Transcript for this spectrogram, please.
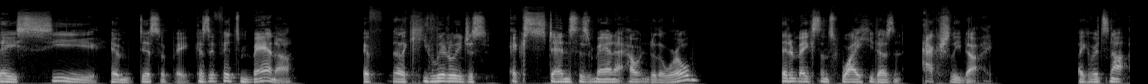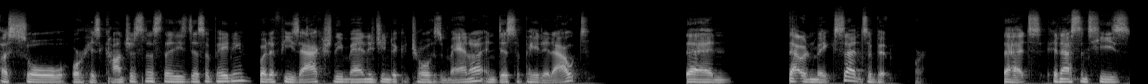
they see him dissipate because if it's mana if like he literally just extends his mana out into the world then it makes sense why he doesn't actually die like if it's not a soul or his consciousness that he's dissipating but if he's actually managing to control his mana and dissipate it out then that would make sense a bit more that in essence he's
